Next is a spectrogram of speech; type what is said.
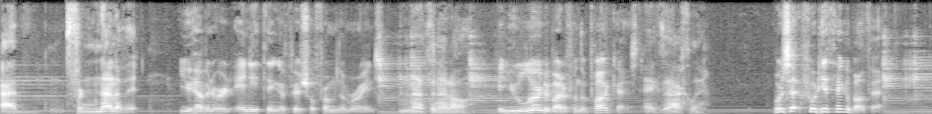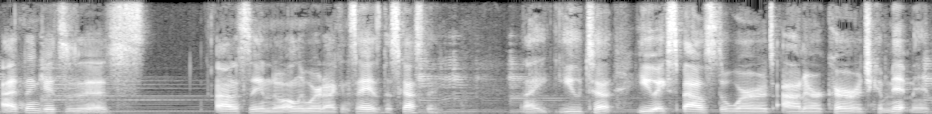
I, for none of it. You haven't heard anything official from the Marines? Nothing at all. And you learned about it from the podcast? Exactly. What's that? What do you think about that? I think it's it's honestly, and the only word I can say is disgusting. Like you you espouse the words honor, courage, commitment,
